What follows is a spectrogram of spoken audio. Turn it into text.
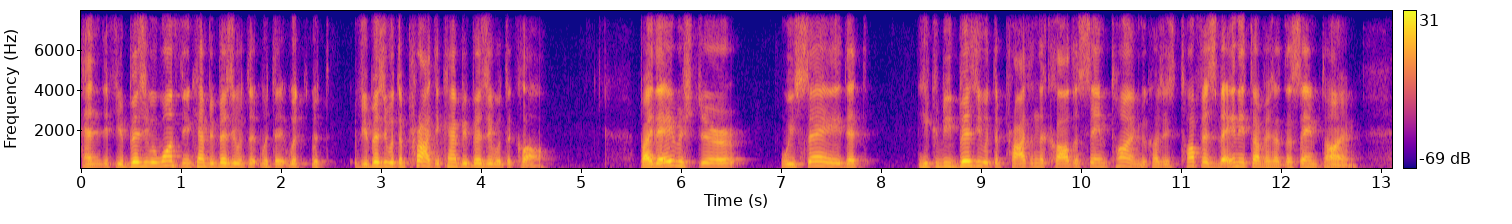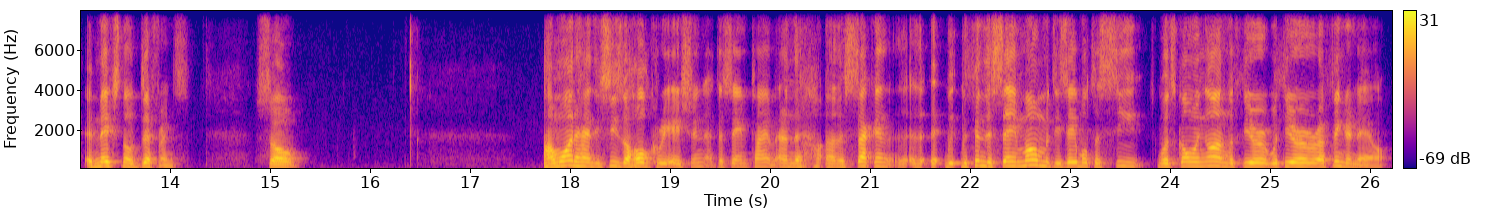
and if you're busy with one thing, you can't be busy with the, with the, with, with if you're busy with the prat, you can't be busy with the klal. By the Abishter, we say that he could be busy with the prat and the klal at the same time because he's toughest, any toughest at the same time. It makes no difference. So, on one hand, he sees the whole creation at the same time, and on the, on the second, within the same moment, he's able to see what's going on with your with your uh, fingernail.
